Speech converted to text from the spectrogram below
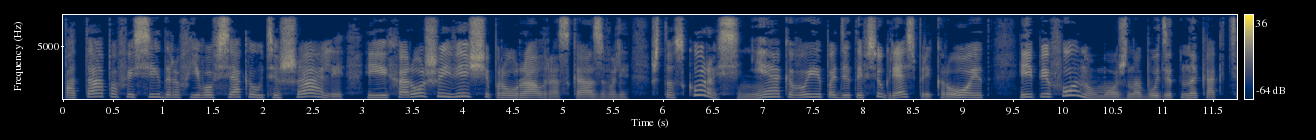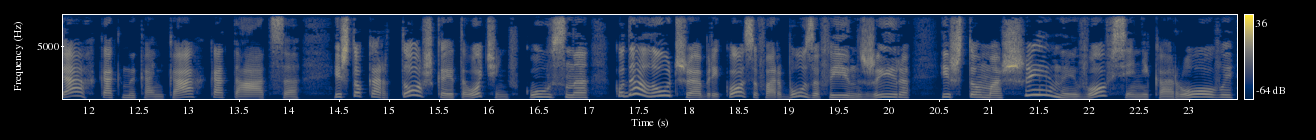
Потапов и Сидоров его всяко утешали и хорошие вещи про Урал рассказывали, что скоро снег выпадет и всю грязь прикроет, и Пифону можно будет на когтях, как на коньках, кататься, и что картошка — это очень вкусно, куда лучше абрикосов, арбузов и инжира, и что машины вовсе не коровы,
